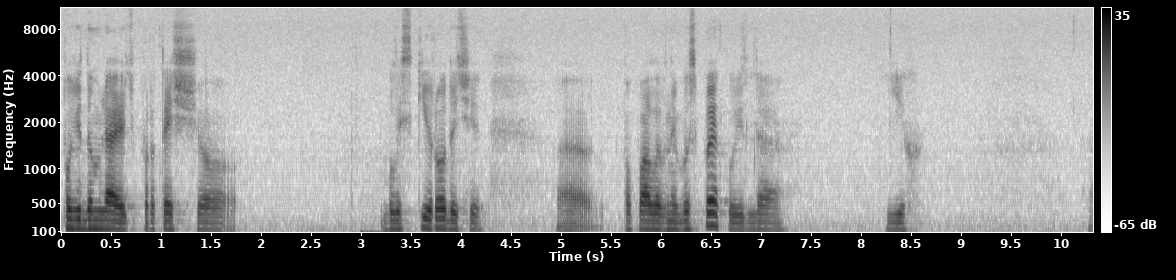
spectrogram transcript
повідомляють про те, що близькі родичі попали в небезпеку і для їх, е,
